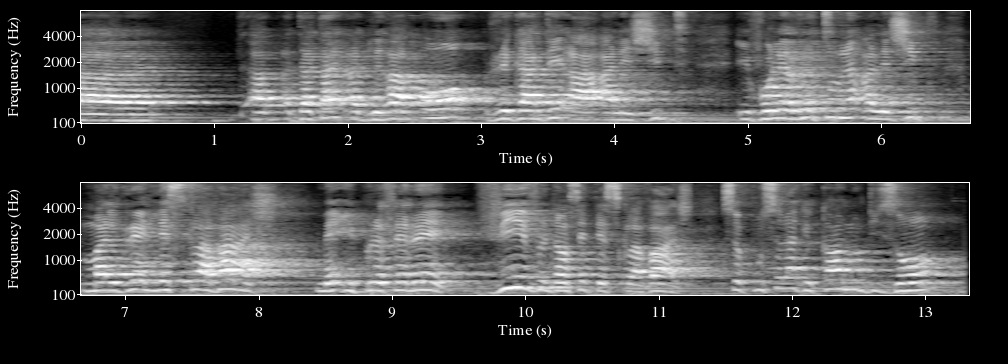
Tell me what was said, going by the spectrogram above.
euh, et Abiram ont regardé à, à l'Égypte, ils voulaient retourner à l'Égypte malgré l'esclavage, mais ils préféraient vivre dans cet esclavage. C'est pour cela que quand nous disons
